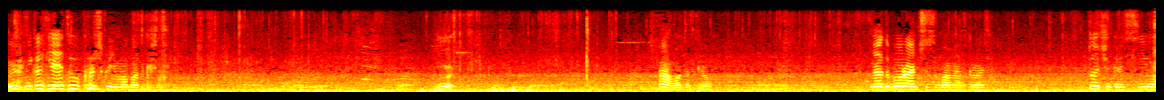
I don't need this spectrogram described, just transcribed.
Эх, никак я эту крышку не могу открыть. А, вот открыл. Надо было раньше зубами открыть. Тут очень красиво.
